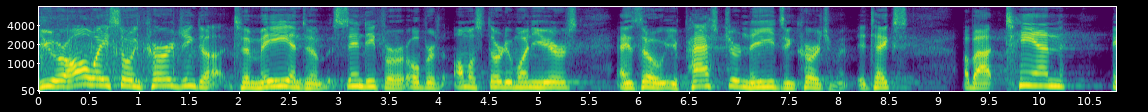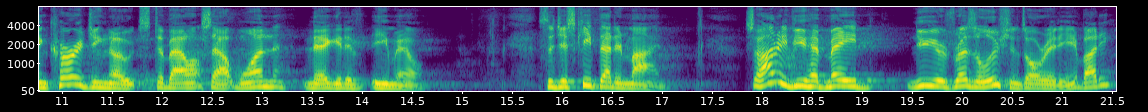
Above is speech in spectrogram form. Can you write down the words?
You are always so encouraging to, to me and to Cindy for over almost 31 years. And so your pastor needs encouragement. It takes about 10 encouraging notes to balance out one negative email. So just keep that in mind. So how many of you have made New Year's resolutions already? Anybody?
